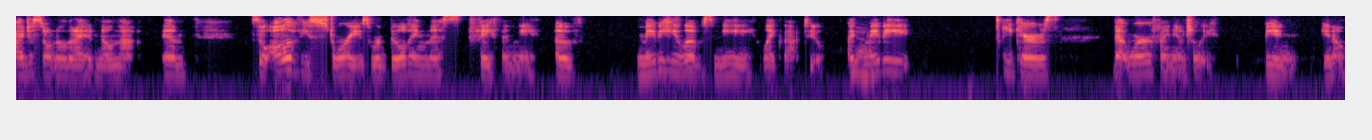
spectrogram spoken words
I just don't know that I had known that. And so all of these stories were building this faith in me of maybe he loves me like that too. Like Yeah. maybe he cares that we're financially being, you know,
